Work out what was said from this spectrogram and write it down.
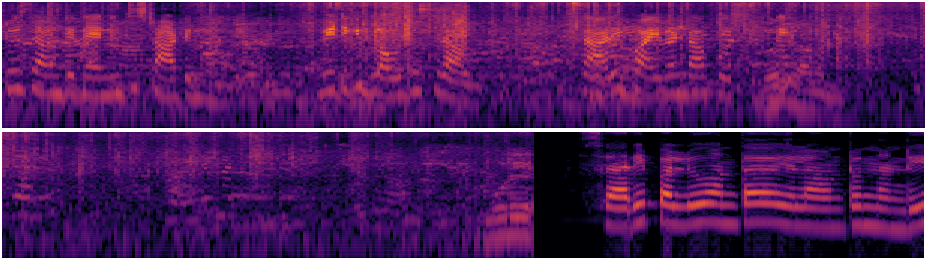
టూ సెవెంటీ నైన్ నుంచి స్టార్టింగ్ ఉంది వీటికి బ్లౌజెస్ రావు. శారీ ఫైవ్ అండ్ హాఫ్ వస్తుంది. శారీ పళ్ళు అంతా ఇలా ఉంటుందండి.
